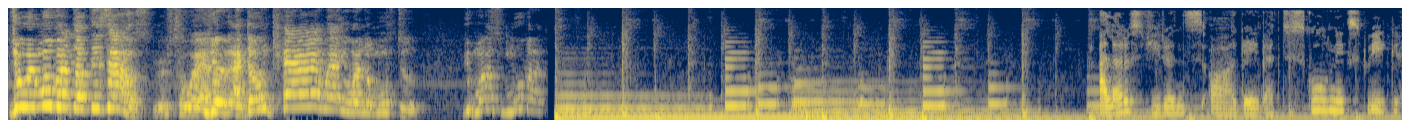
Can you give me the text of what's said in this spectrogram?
You will move out of this house. Move to where? You, I don't care where you want to move to. You must move out. A lot of students are going back to school next week.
